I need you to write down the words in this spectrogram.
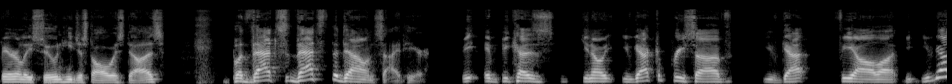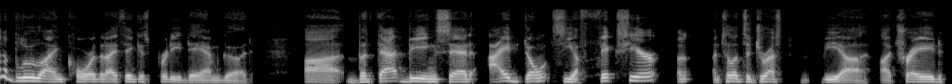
fairly soon. He just always does. But that's that's the downside here. Because you know you've got kaprizov you've got Fiala, you've got a blue line core that I think is pretty damn good. Uh, but that being said, I don't see a fix here uh, until it's addressed via a trade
